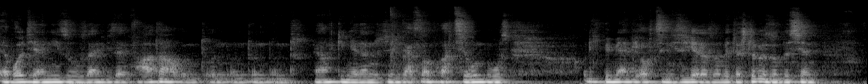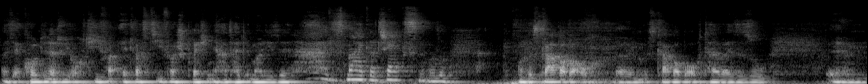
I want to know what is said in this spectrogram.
er wollte ja nie so sein wie sein Vater und, und, und, und, und ja, ging ja dann mit den ganzen Operationen los. Und ich bin mir eigentlich auch ziemlich sicher, dass er mit der Stimme so ein bisschen, also er konnte natürlich auch tiefer, etwas tiefer sprechen. Er hat halt immer diese, ah, das ist Michael Jackson und so. Und es gab aber auch, ähm, es gab aber auch teilweise so, ähm,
